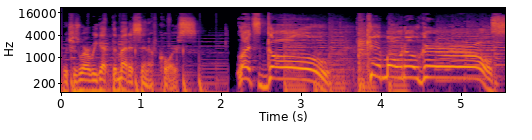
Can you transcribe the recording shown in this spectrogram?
which is where we get the medicine, of course. Let's go! Kimono girls.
